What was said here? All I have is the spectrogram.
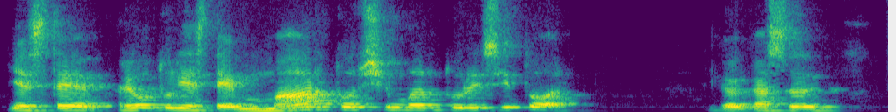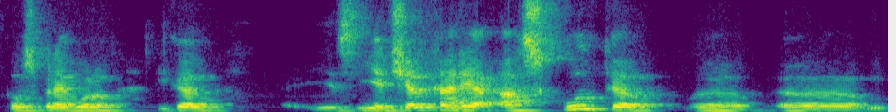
este, preotul este martor și mărturisitor. Adică, ca să, cum spune acolo, adică e cel care ascultă uh, uh,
